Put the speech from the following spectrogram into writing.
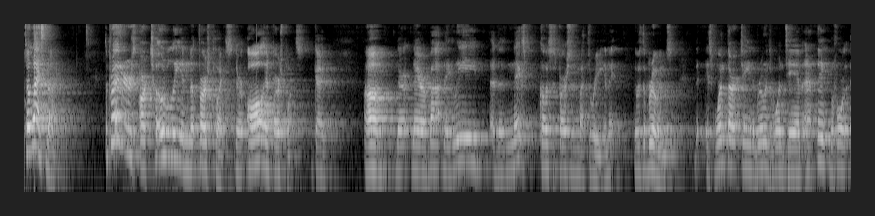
So last night, the Predators are totally in the first place. They're all in first place. Okay. Um, they're they're about they lead. Uh, the next closest person by three, and it was the Bruins. It's 113. The Bruins are 110. And I think before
